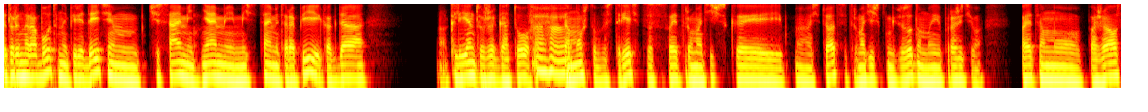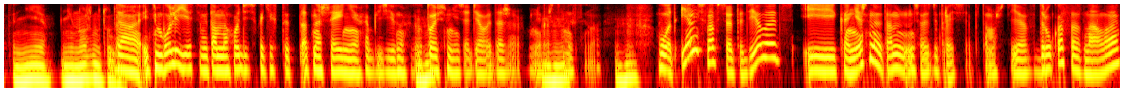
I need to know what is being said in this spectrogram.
которые наработаны перед этим часами, днями, месяцами терапии, когда клиент уже готов uh-huh. к тому, чтобы встретиться со своей травматической э, ситуацией, травматическим эпизодом и прожить его. Поэтому, пожалуйста, не, не нужно туда. Да, и тем более, если вы там находитесь в каких-то отношениях абьюзивных, это угу. точно нельзя делать даже, мне угу. кажется, мысленно. Угу. Вот, и я начала все это делать, и, конечно, там началась депрессия, потому что я вдруг осознала,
